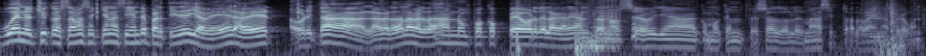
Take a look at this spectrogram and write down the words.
Bueno chicos, estamos aquí en la siguiente partida y a ver, a ver, ahorita la verdad, la verdad ando un poco peor de la garganta, no sé, hoy día como que me empezó a doler más y toda la vaina, pero bueno.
